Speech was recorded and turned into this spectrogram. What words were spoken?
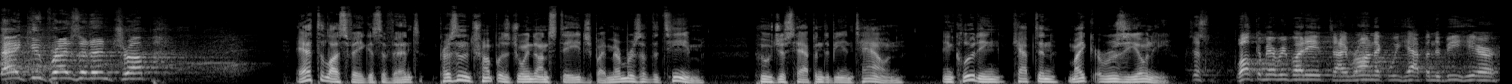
Thank you, President Trump. At the Las Vegas event, President Trump was joined on stage by members of the team who just happened to be in town, including Captain Mike Eruzione. Just welcome everybody. It's ironic we happen to be here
